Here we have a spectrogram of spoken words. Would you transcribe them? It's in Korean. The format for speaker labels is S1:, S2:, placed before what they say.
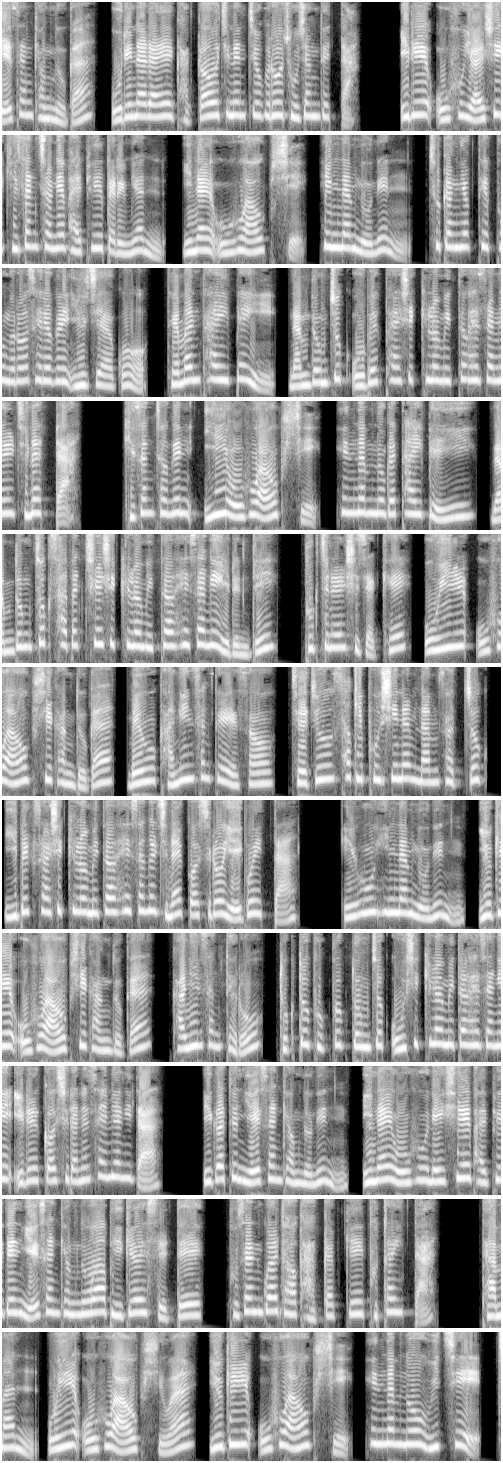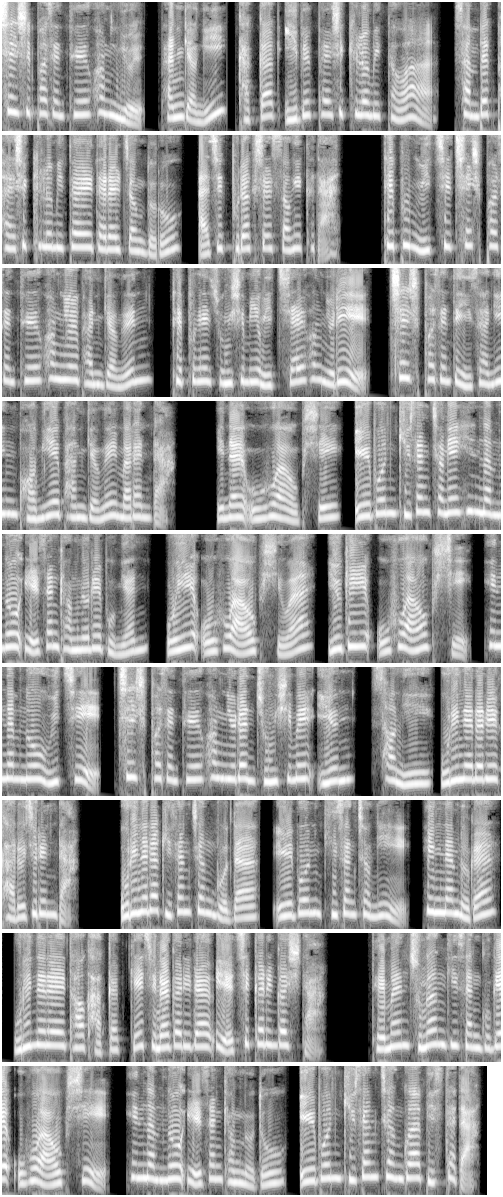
S1: 예상 경로가 우리나라에 가까워지는 쪽으로 조정됐다. 1일 오후 10시 기상청의 발표에 따르면 이날 오후 9시 흰남노는 초강력 태풍으로 세력을 유지하고 대만 타이페이 남동쪽 580km 해상을 지났다. 기상청은 이 오후 9시 흰남노가 타이페이 남동쪽 470km 해상에 이른 뒤 북진을 시작해 5일 오후 9시 강도가 매우 강인 상태에서 제주 서귀포 시 남남 서쪽 240km 해상을 지날 것으로 예고했다. 이후 흰남노는 6일 오후 9시 강도가 강인 상태로 독도 북북 동쪽 50km 해상에 이를 것이라는 설명이다. 이 같은 예상 경로는 이날 오후 4시에 발표된 예상 경로와 비교했을 때 부산과 더 가깝게 붙어 있다. 다만 5일 오후 9시와 6일 오후 9시 흰남로 위치 70% 확률 반경이 각각 280km와 380km에 달할 정도로 아직 불확실성이 크다. 태풍 위치 70% 확률 반경은 태풍의 중심이 위치할 확률이 70% 이상인 범위의 반경을 말한다. 이날 오후 9시 일본 기상청의 흰남로 예상 경로를 보면 5일 오후 9시와 6일 오후 9시 흰남로 위치 70% 확률한 중심을 이은 선이 우리나라를 가로지른다. 우리나라 기상청보다 일본 기상청이 흰남로가 우리나라에 더 가깝게 지나가리라 예측하는 것이다. 대만 중앙기상국의 오후 9시 흰남로 예상 경로도 일본 기상청과 비슷하다.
